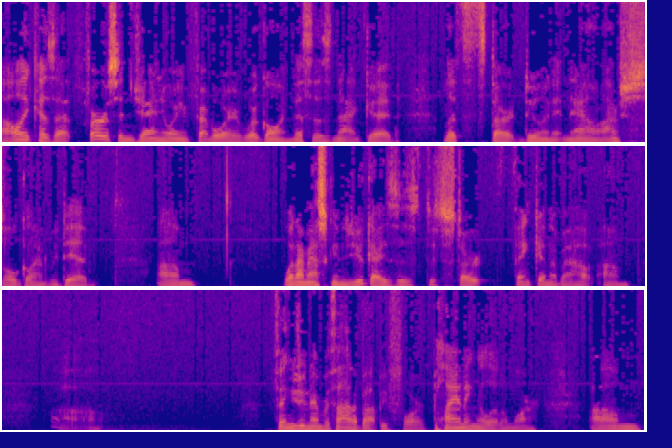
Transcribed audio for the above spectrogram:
uh, only because at first in January and February we're going this is not good. Let's start doing it now. I'm so glad we did. Um, what I'm asking you guys is to start thinking about um, uh, things you never thought about before, planning a little more. Um,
